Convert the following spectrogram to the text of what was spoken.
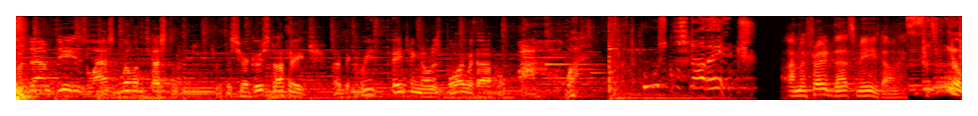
Madame D's last will and testament to Monsieur Gustave H. A bequeathed painting known as Boy with Apple. What? Who's Gustav H? I'm afraid that's me, Donnie. Ô.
